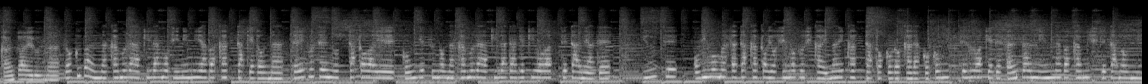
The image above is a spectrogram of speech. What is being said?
考えるな。6番中村晃も地味にヤバかったけどな。西武戦打ったとはいえ、今月の中村晃打撃終わってたんやで。言うて、折も正隆と吉信しかいないかったところからここに来てるわけで散々みんなバカにしてたのに、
